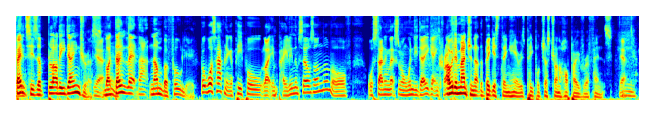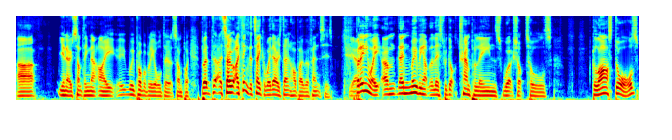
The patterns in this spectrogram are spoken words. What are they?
fences are bloody dangerous. Yeah. Like, Hmm. don't let that number fool you. But what's happening? Are people like impaling themselves on them, or or standing next to them on a windy day getting crushed? I would imagine that the biggest thing here is people just trying to hop over a fence. Yeah. Uh, you know, something that I we probably all do at some point. But th- so I think the takeaway there is don't hop over fences. Yeah. But anyway, um, then moving up the list, we've got trampolines, workshop tools, glass doors.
